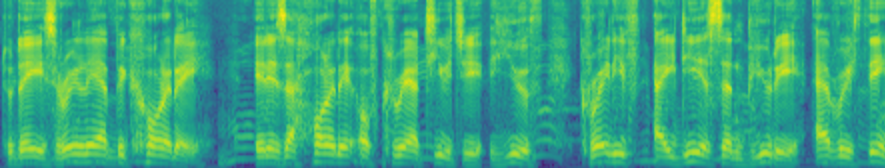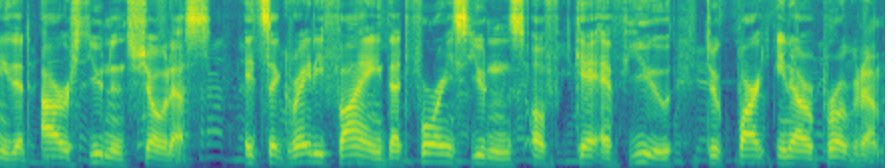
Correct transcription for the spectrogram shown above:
Today is really a big holiday. It is a holiday of creativity, youth, creative ideas and beauty, everything that our students showed us. It's a gratifying that foreign students of KFU took part in our program.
